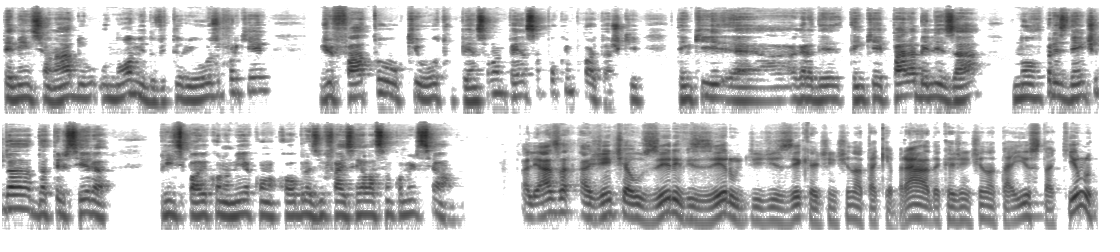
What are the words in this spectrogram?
ter mencionado o nome do vitorioso, porque de fato o que o outro pensa ou não pensa, pouco importa. Eu acho que tem que é, tem que parabenizar o novo presidente da, da terceira principal economia com a qual o Brasil faz relação comercial. Aliás, a, a gente é useiro e viseiro de dizer que a Argentina está quebrada, que a Argentina está isso, está aquilo,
